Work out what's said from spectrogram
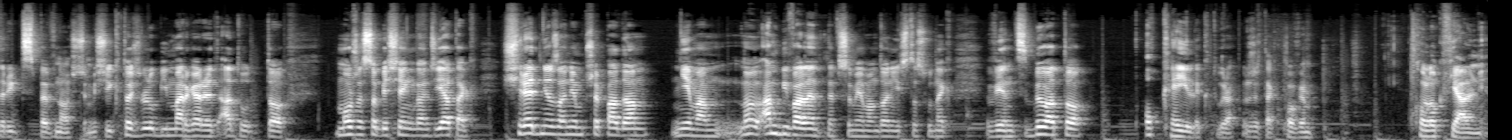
read z pewnością. Jeśli ktoś lubi Margaret Atwood, to może sobie sięgnąć. Ja tak średnio za nią przepadam. Nie mam, no ambiwalentny w sumie mam do niej stosunek, więc była to okej lektura, że tak powiem kolokwialnie.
